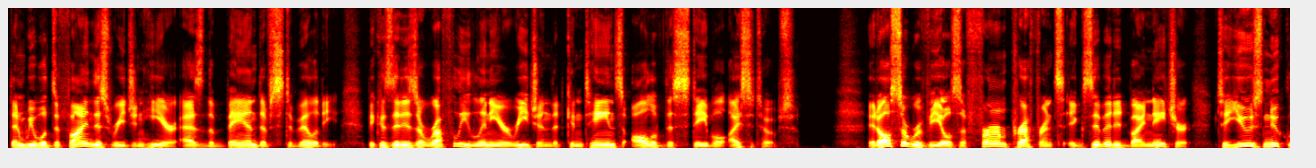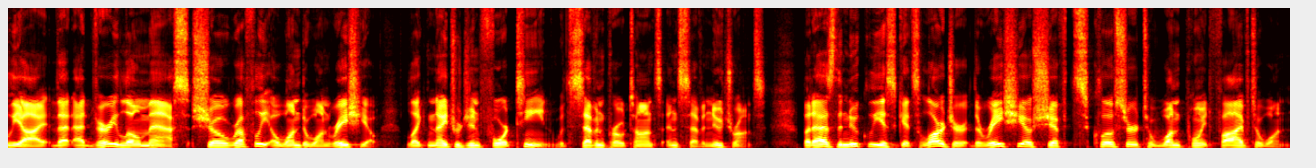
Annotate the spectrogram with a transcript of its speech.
then we will define this region here as the band of stability, because it is a roughly linear region that contains all of the stable isotopes. It also reveals a firm preference exhibited by nature to use nuclei that at very low mass show roughly a 1 to 1 ratio, like nitrogen 14 with 7 protons and 7 neutrons. But as the nucleus gets larger, the ratio shifts closer to 1.5 to 1.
